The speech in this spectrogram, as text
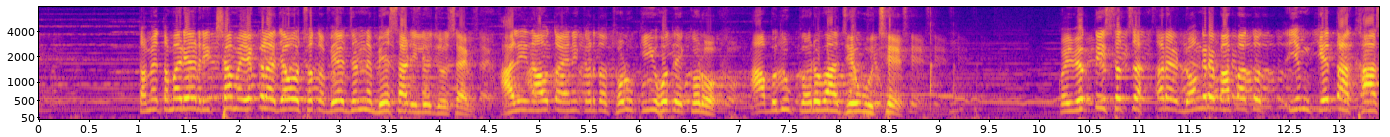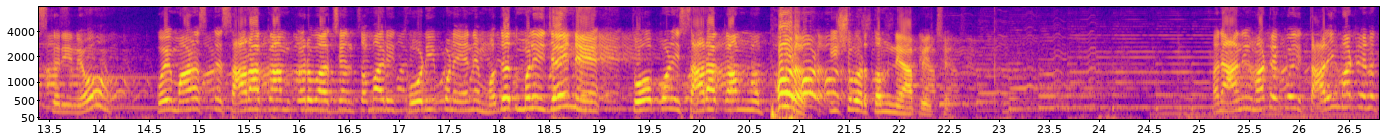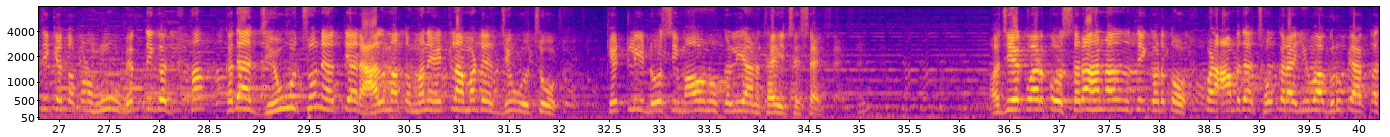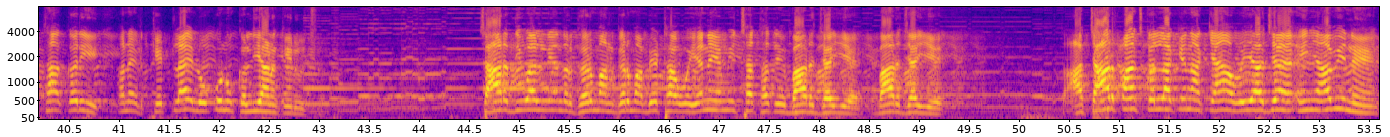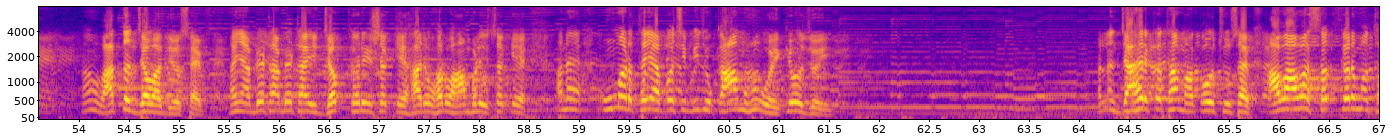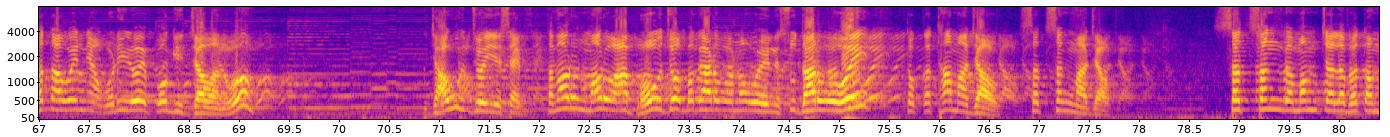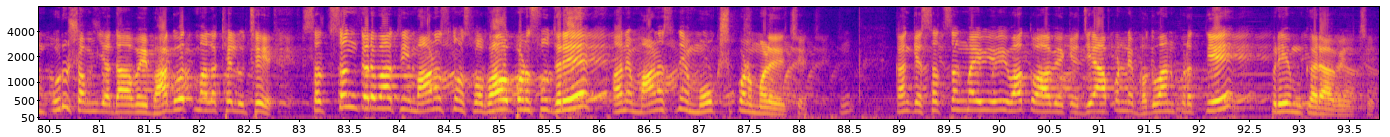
તમે તમારી આ રિક્ષામાં એકલા જાઓ છો તો બે જણને બેસાડી લેજો સાહેબ. હાલીને આવતા એની કરતા થોડુંક ઈ હોતે કરો. આ બધું કરવા જેવું છે. કોઈ વ્યક્તિ સત્સંગ અરે ડોંગરે બાપા તો એમ કેતા ખાસ કરીને હો. કોઈ માણસને સારા કામ કરવા છે ને તમારી થોડી પણ એને મદદ મળી જાય ને, તો પણ સારા કામનું ફળ ઈશ્વર તમને આપે છે. અને આની માટે કોઈ તાળી માટે નથી કેતો પણ હું વ્યક્તિગત, હા, કદાચ જીવું છું ને અત્યારે હાલમાં તો મને એટલા માટે જીવું છું. કેટલી ડોસી માઓનું કલ્યાણ થાય છે સાહેબ? હજી એકવાર કોઈ સરાહના નથી કરતો, પણ આ બધા છોકરા યુવા ગ્રુપે આ કથા કરી અને કેટલાય લોકોનું કલ્યાણ કર્યું છે. ચાર દિવાલની અંદર ઘરમાં ઘરમાં બેઠા હોય, એને એમ ઈચ્છા થતી બહાર જઈએ બહાર જઈએ. આ ચાર પાંચ કલાક એના ક્યાં વયા જાય, અહીંયા આવીને વાત જ જવા દો સાહેબ. અહીંયા બેઠા બેઠા એ જપ કરી શકે, હારું હારું સાંભળી શકે. અને ઉંમર થયા પછી બીજું કામ શું હોય, કયો જોઈ? એટલે જાહેર કથામાં કહું છું સાહેબ, આવા આવા સત્કર્મ થતા હોય ને વડીલોએ પોગી જ જવાનું, હો. જાવું જ જોઈએ સાહેબ. તમારું મારું આ ભવ જો બગાડવો ન હોય ને સુધારવો હોય, તો કથામાં જાઓ, સત્સંગમાં જાઓ. સત્સંગ મમચ લભતમ પુરુષમ યદાવે ભાગવતમાં લખેલું છે, સત્સંગ કરવાથી માણસનો સ્વભાવ પણ સુધરે અને માણસને મોક્ષ પણ મળે છે. કારણ કે સત્સંગમાં એવી એવી વાતો આવે કે જે આપણને ભગવાન પ્રત્યે પ્રેમ કરાવે છે?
